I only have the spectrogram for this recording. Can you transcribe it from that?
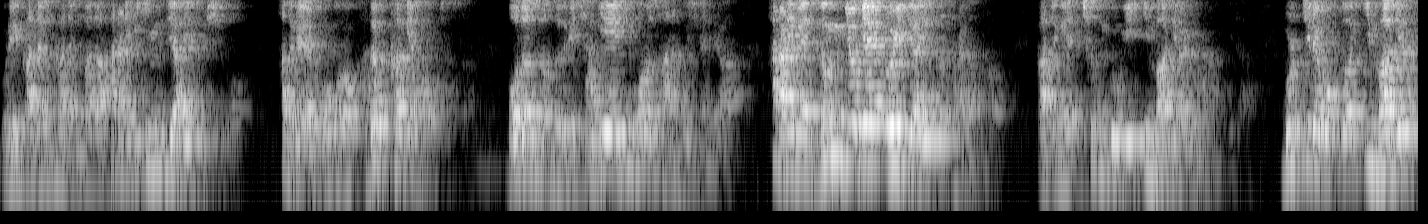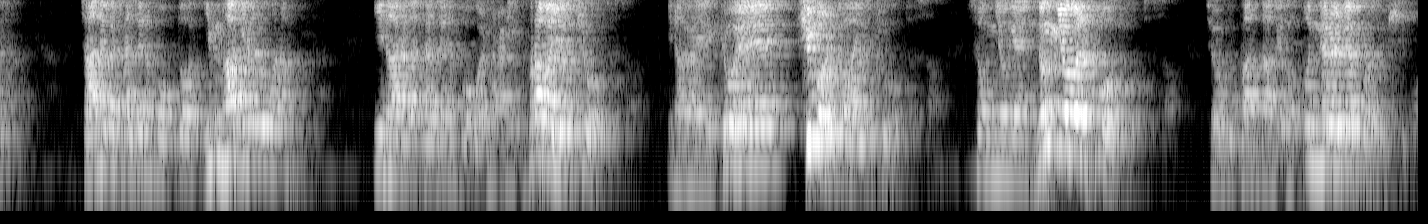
우리 가정 가정마다 하나님이 임재하여 주시고 하늘의 복으로 가득하게 하옵소서. 모든 성도들이 자기의 힘으로 사는 것이 아니라 하나님의 능력에 의지하여서 살아감으로 가정에 천국이 임하기를 원합니다. 물질의 복도 임하기를 원합니다. 자녀가 잘 되는 복도 임하기를 원합니다. 이 나라가 잘 되는 복을 하나님 허락하여 주옵소서. 이 나라의 교회에 힘을 더하여 주옵소서. 성령의 능력을 부어 주옵소서. 저 북한 땅에도 은혜를 베풀어 주시고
